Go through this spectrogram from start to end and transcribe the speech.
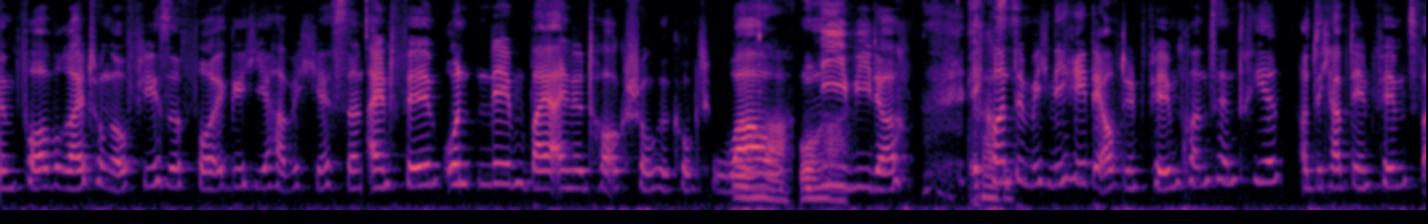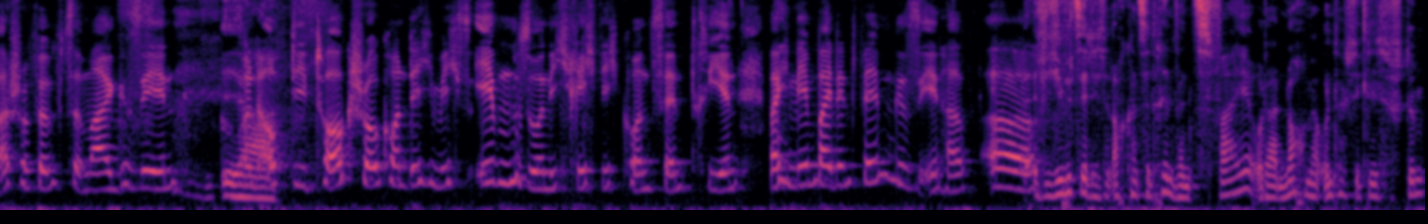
in Vorbereitung auf diese Folge hier habe ich gestern einen Film und nebenbei eine Talkshow geguckt. Wow, Oha, oha. nie wieder. Ich Krass. konnte mich nicht richtig auf den Film konzentrieren. Also ich habe den Film zwar schon 15 Mal gesehen Ja. und auf die Talkshow konnte ich mich ebenso nicht richtig konzentrieren, weil ich nebenbei den Film gesehen habe. Äh, Wie willst du dich denn auch konzentrieren, wenn zwei oder noch mehr unterschiedliche Stimmen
